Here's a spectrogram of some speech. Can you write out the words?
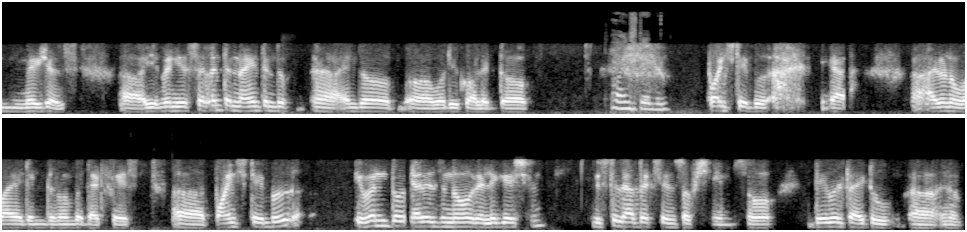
measures. Uh, when you're seventh and ninth in the uh, in the uh, what do you call it the Points table. points table. yeah, I don't know why I didn't remember that phrase. Uh, points table. Even though there is no relegation, you still have that sense of shame. So they will try to uh, you know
